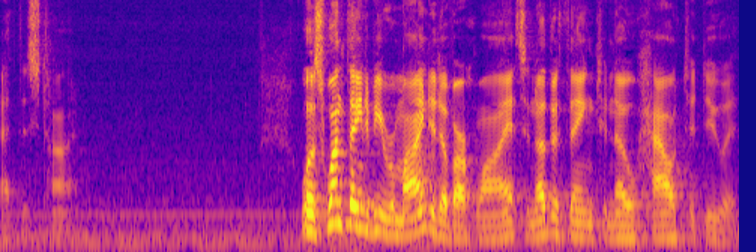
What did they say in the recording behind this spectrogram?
at this time. Well, it's one thing to be reminded of our why, it's another thing to know how to do it.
